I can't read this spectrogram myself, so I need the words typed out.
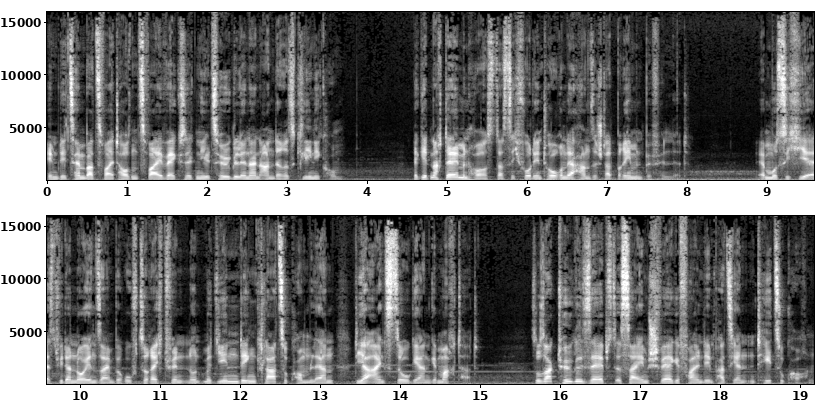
Im Dezember 2002 wechselt Nils Högel in ein anderes Klinikum. Er geht nach Delmenhorst, das sich vor den Toren der Hansestadt Bremen befindet. Er muss sich hier erst wieder neu in seinem Beruf zurechtfinden und mit jenen Dingen klarzukommen lernen, die er einst so gern gemacht hat. So sagt Högel selbst, es sei ihm schwer gefallen, den Patienten Tee zu kochen.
